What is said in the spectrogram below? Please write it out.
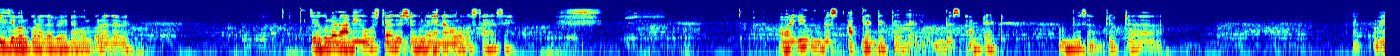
ডিজেবল করা যাবে এনাবল করা যাবে। যেগুলো রানিং অবস্থায় আছে, সেগুলো এনাবল অবস্থায় আছে। আবার কি? উইন্ডোজ আপডেট দেখতে হবে। উইন্ডোজ আপডেট উইন্ডোজ আপডেটটা ওই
